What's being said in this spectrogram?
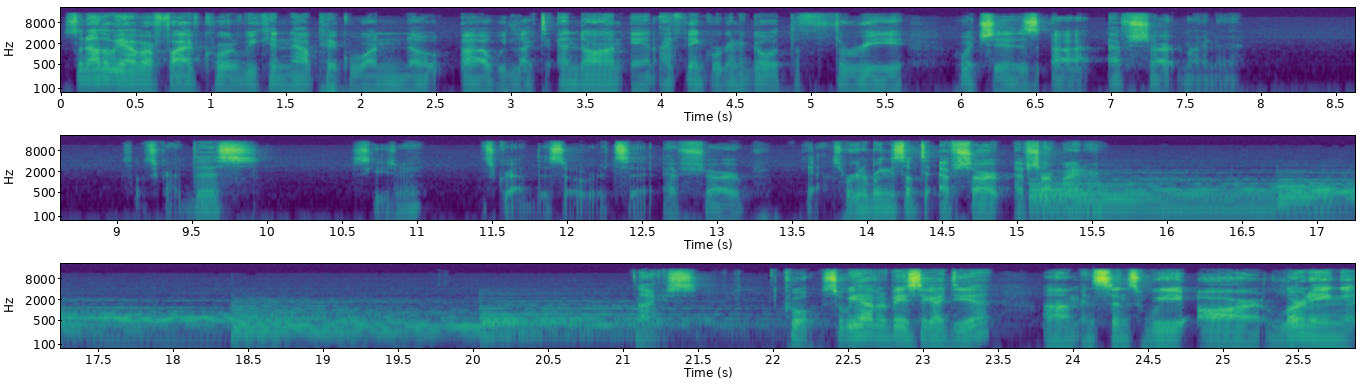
So now that we have our five chord, we can now pick one note uh, we'd like to end on, and I think we're gonna go with the three, which is uh, F sharp minor. So let's grab this. Excuse me. Let's grab this over to F sharp. Yeah, so we're gonna bring this up to F sharp, F sharp minor. Nice. Cool. So we have a basic idea. Um, and since we are learning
